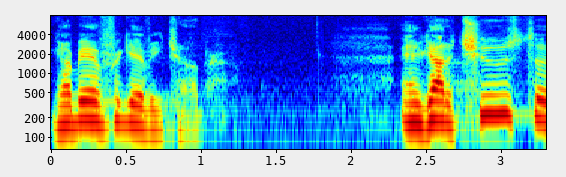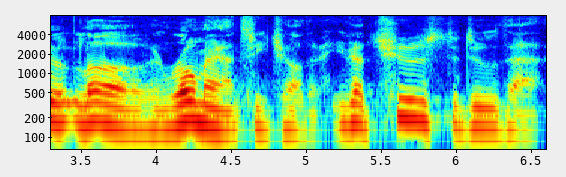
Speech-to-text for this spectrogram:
You've got to be able to forgive each other. And you've got to choose to love and romance each other. You've got to choose to do that.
